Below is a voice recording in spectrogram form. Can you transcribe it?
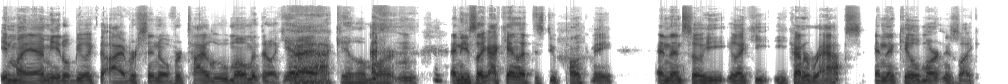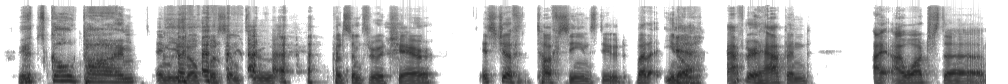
in Miami. It'll be like the Iverson over Ty Lue moment. They're like, yeah, Caleb Martin, and he's like, I can't let this dude punk me. And then so he like he he kind of raps, and then Caleb Martin is like, it's go time, and you know puts him through puts him through a chair. It's just tough scenes, dude. But you know, Yeah. after it happened, I I watched uh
